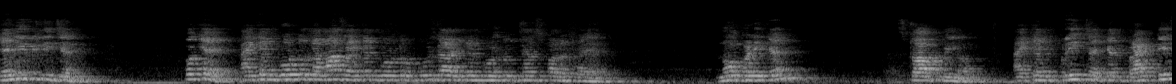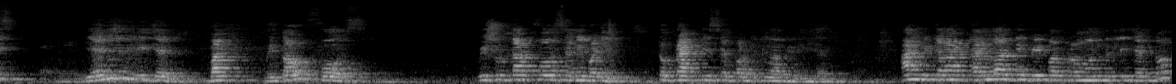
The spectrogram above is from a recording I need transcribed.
any religion. Okay, I can go to namaz, I can go to puja, I can go to church for a prayer. Nobody can stop me. I can preach, I can practice any religion, but without force. We should not force anybody to practice a particular religion. And we cannot convert the people from one religion to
